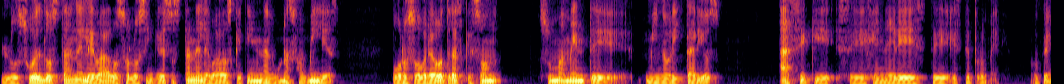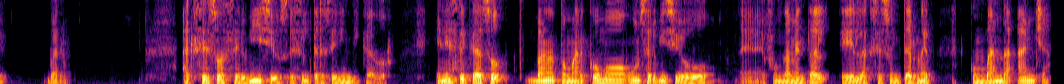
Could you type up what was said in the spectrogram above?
los sueldos tan elevados o los ingresos tan elevados que tienen algunas familias por sobre otras que son sumamente minoritarios, hace que se genere este, este promedio. ¿Ok? Bueno, acceso a servicios es el tercer indicador. En este caso, van a tomar como un servicio eh, fundamental el acceso a Internet con banda ancha.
